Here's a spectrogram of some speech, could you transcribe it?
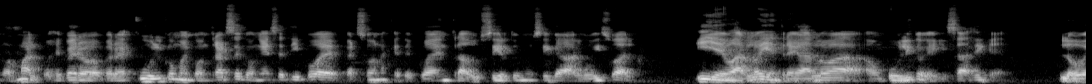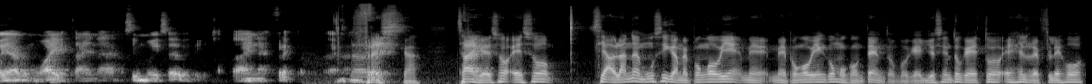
Normal, pues, pero, pero es cool como encontrarse con ese tipo de personas que te pueden traducir tu música a algo visual y llevarlo y entregarlo a, a un público que quizás sí que lo vea como, ay, esta vaina, así como dice, esta vaina es fresca. esta vaina es fresca. ¿Sabes? Que eso, eso, sí, hablando de música, me pongo bien, me, me pongo bien como contento, porque yo siento que esto es el reflejo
